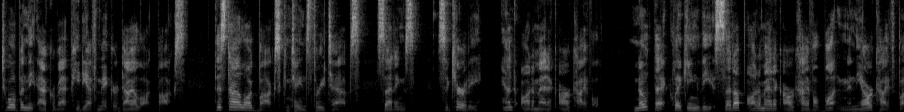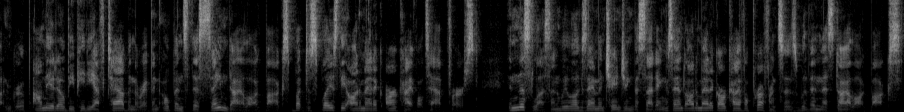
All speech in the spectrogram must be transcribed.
to open the Acrobat PDF Maker dialog box. This dialog box contains three tabs, Settings, Security, and Automatic Archival. Note that clicking the Set Up Automatic Archival button in the Archive button group on the Adobe PDF tab in the ribbon opens this same dialog box but displays the Automatic Archival tab first. In this lesson, we will examine changing the settings and automatic archival preferences within this dialog box.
